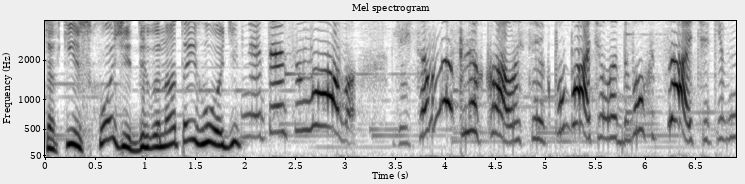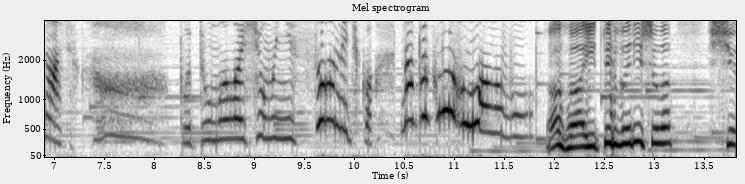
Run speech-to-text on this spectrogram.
Такі схожі, дивина та й годі. Не те слово. Я й сама злякалася, як побачила двох зайчиків наших. Подумала, що мені сонечко напекло голову. Ага, і ти вирішила, що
